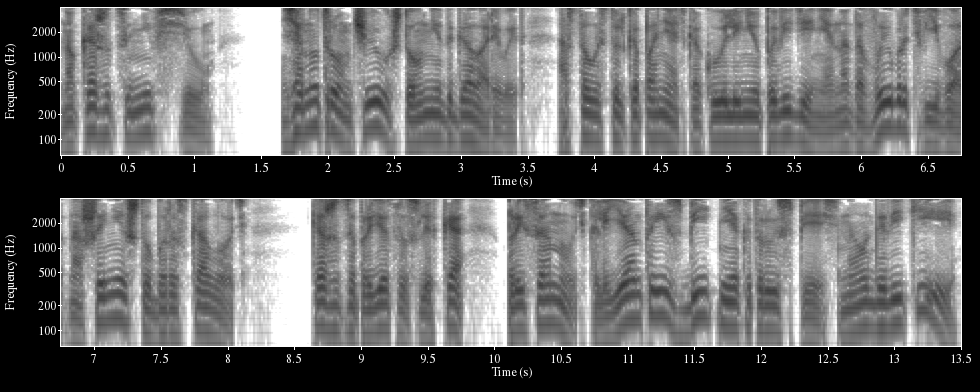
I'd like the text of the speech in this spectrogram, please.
но, кажется, не всю. Я нутром чуял, что он не договаривает. Осталось только понять, какую линию поведения надо выбрать в его отношении, чтобы расколоть. Кажется, придется слегка присануть клиента и сбить некоторую спесь. Налоговики,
